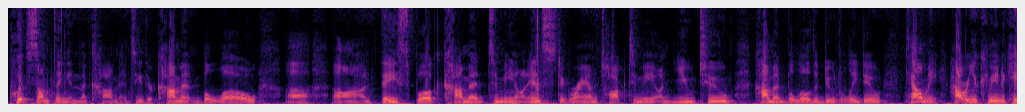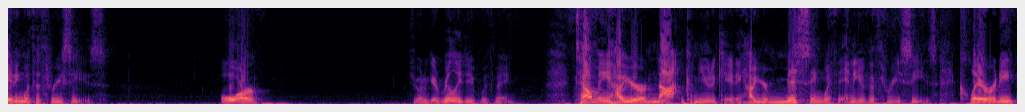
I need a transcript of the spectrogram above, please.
Put something in the comments. Either comment below uh, on Facebook, comment to me on Instagram, talk to me on YouTube, comment below the doodly doo. Tell me, how are you communicating with the three C's? Or, if you want to get really deep with me, Tell me how you're not communicating, how you're missing with any of the three C's clarity,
